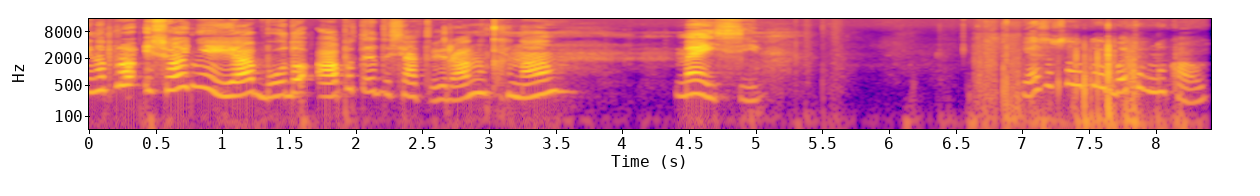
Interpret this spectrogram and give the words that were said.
І напро, і сьогодні я буду апати 10 ранг на Мейсі. Я це буду робити в нокаут.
